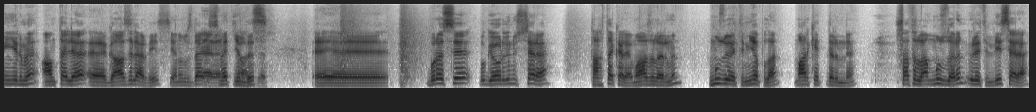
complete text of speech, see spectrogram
2020 Antalya e, Gaziler'deyiz. Yanımızda Evet, İsmet Yıldız. E, burası bu gördüğünüz sera Tahtakale mağazalarının muz üretimi yapılan marketlerinde satılan muzların üretildiği sera.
